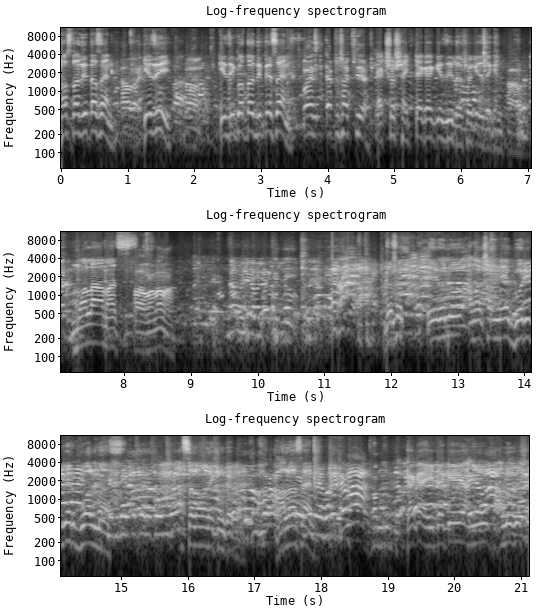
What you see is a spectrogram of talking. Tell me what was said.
সস্তা দিতেছেন? কেজি? কেজি কত দিতেছেন? একশো ষাট টাকা কেজি দর্শক এই যে দেখেন। মলা মাছ। দর্শক, এই হলো আমার সামনে গরিবের বোয়াল মাছ। আসসালামু আলাইকুম, কাকা। ভালো আছেন? কাকা, এটাকে আমি ভালোবেসে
